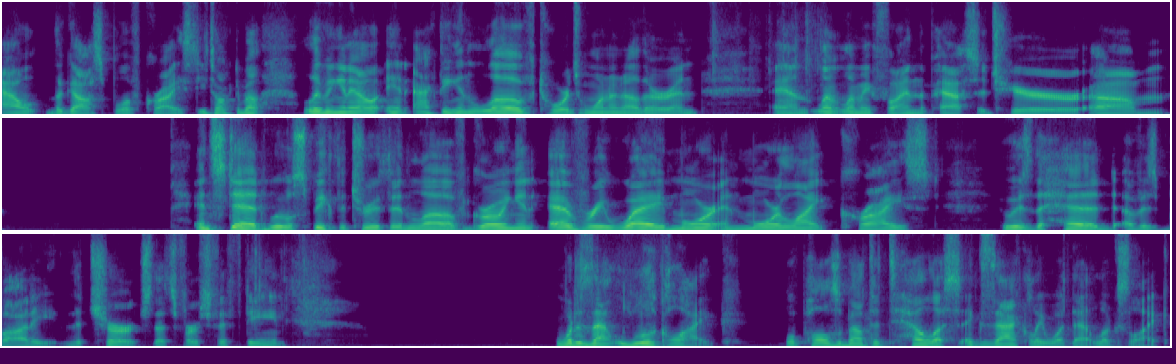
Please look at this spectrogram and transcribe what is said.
out the gospel of Christ. He talked about living it out and acting in love towards one another. And and let, let me find the passage here. Um, Instead, we will speak the truth in love, growing in every way more and more like Christ, who is the head of his body, the church. That's verse 15. What does that look like? Well, Paul's about to tell us exactly what that looks like.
